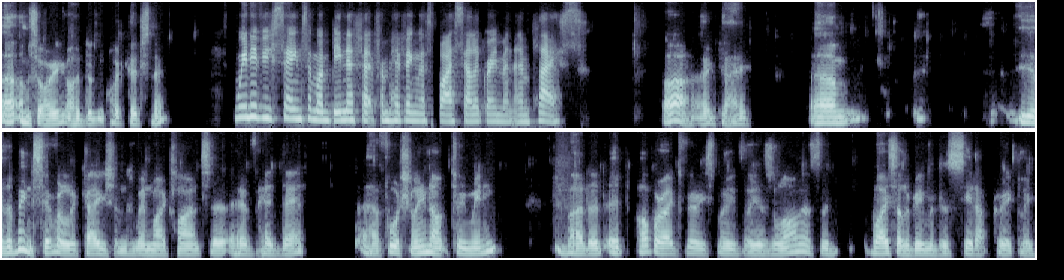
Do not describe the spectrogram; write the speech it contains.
Uh, I'm sorry, I didn't quite catch that. When have you seen someone benefit from having this buy-sell agreement in place? Ah, okay. Um, yeah, there have been several occasions when my clients uh, have had that. Uh, fortunately, not too many, but it, it, operates very smoothly as long as the buy-sell agreement is set up correctly,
